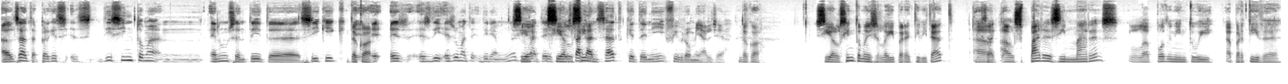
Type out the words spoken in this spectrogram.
Els altres, perquè dir símptoma mm, en un sentit eh, psíquic D'acord. eh, és, és, dir, és un mate, diríem, no és Si- el mateix si el estar sim- cansat que tenir fibromiàlgia. D'acord. Si el símptoma és la hiperactivitat, eh, els pares i mares la poden intuir a partir de...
